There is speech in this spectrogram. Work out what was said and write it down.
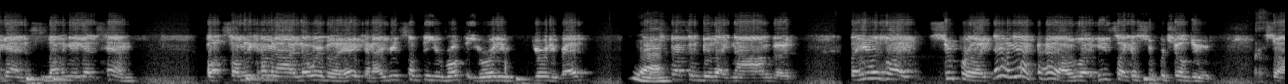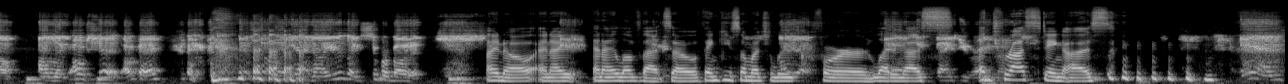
again, this is nothing against him, but somebody coming out of nowhere be like, hey, can I read something you wrote that you already you already read? I Yeah. expected him to be like, nah, I'm good. But he was like super like, no, yeah, go ahead. I was like, he's like a super chill dude. So I was like, oh shit, okay. so, like, yeah, no, he was like super about it. I know, and I and I love that. So thank you so much, Luke, oh, yeah. for letting Yeah, us and much. trusting us. And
